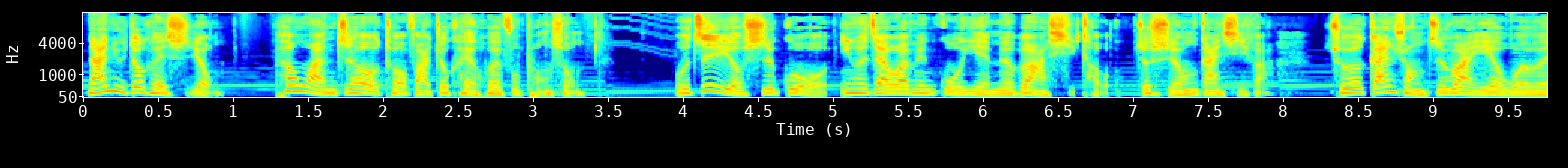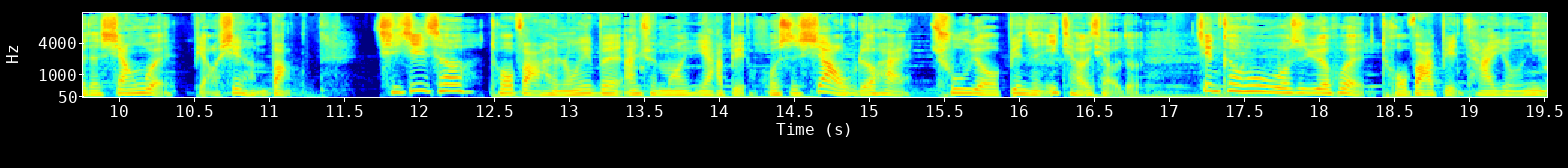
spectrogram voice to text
男女都可以使用。喷完之后，头发就可以恢复蓬松。我自己有试过，因为在外面过夜没有办法洗头，就使用干洗发，除了干爽之外，也有微微的香味，表现很棒。骑机车，头发很容易被安全帽压扁，或是下午刘海出油变成一条一条的。见客户或是约会，头发扁塌油腻，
